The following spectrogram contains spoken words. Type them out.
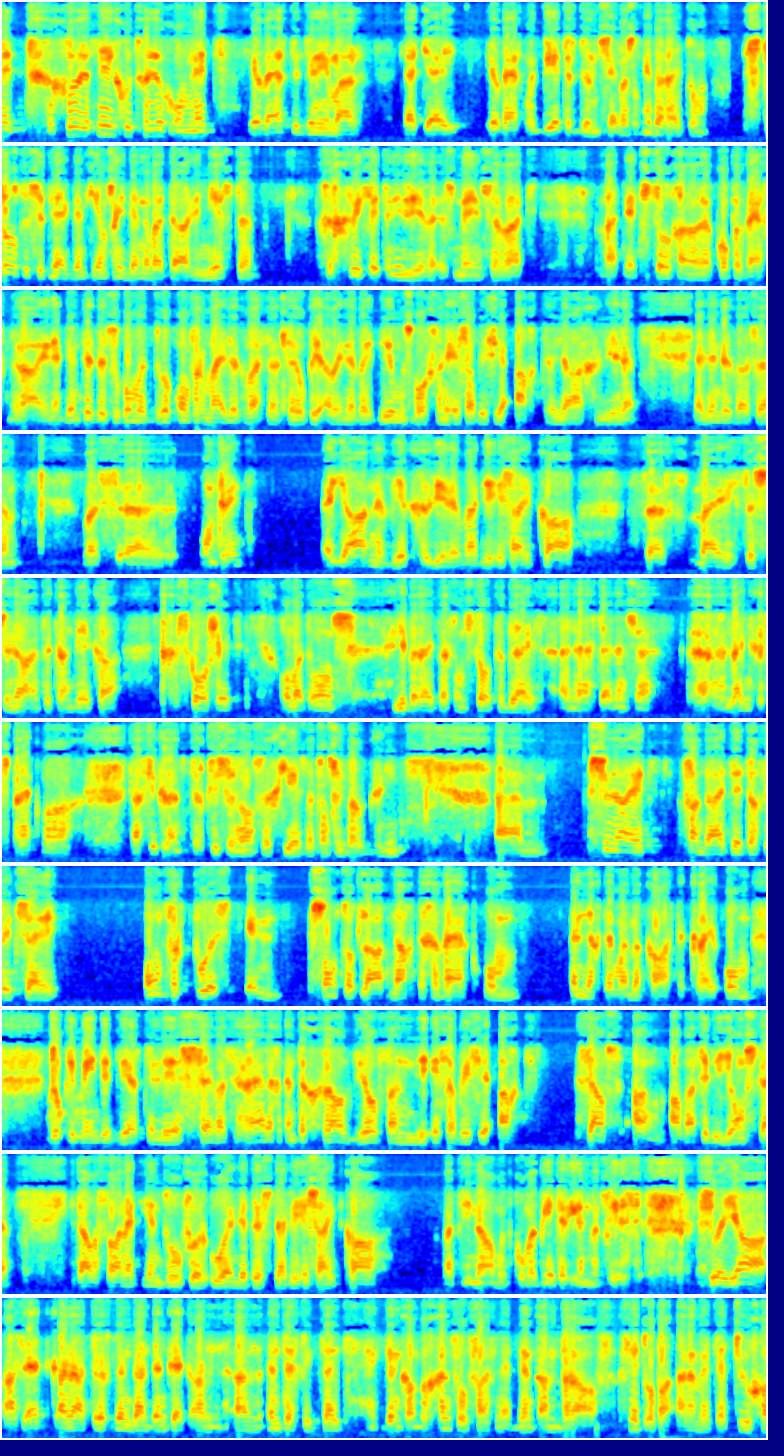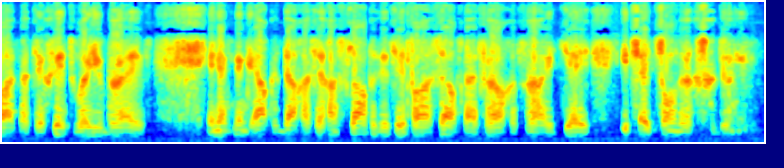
het geglo dit is nie goed genoeg om net jou werk te doen nie, maar dat jy jou werk moet beter doen. Sy was ook nie bereid om stil te sit nie. Ek dink een van die dinge wat daar die meeste gegrief het in die lewe is mense wat wat net stil gaan hulle koppe wegdraai en ek dink dit is hoekom dit ook onvermydelik was dat sy op die ou ene by deel moes word van die SABC 8 jaar gelede. Ek dink dit was 'n um, was uh omtrent 'n jaar en 'n week gelede wat die SAIK vir my vir Suna en vir Tandeka geskort het omdat ons nie bereid was om stil te bly in 'n uh, tydens 'n uh, lyn gesprek waar daar seker instruksies is ons gegee is wat ons nie wou doen nie. Ehm um, Suna het van daai tyd af het sy onverpoos en soms tot laat nagte gewerk om inligting met mekaar te kry om dokumente deur te lees. Sy was regtig integraal deel van die SABC 8 selfs al, al was sy die jongste. Daar was maar net een doel voor oë en dit is dat die SAIK wat die naam moet kom 'n beter een moet wees. So ja, as ek aan haar terugdink dan dink ek aan aan integriteit. Ek dink aan beginsel vas en ek dink aan braaf. Sy het op haar arm met 'n toe gehad wat sy gesê were you brave. En ek dink elke dag as sy gaan slaap het sy vir haarself daai vraag gevra, het jy iets uitsonderliks gedoen?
